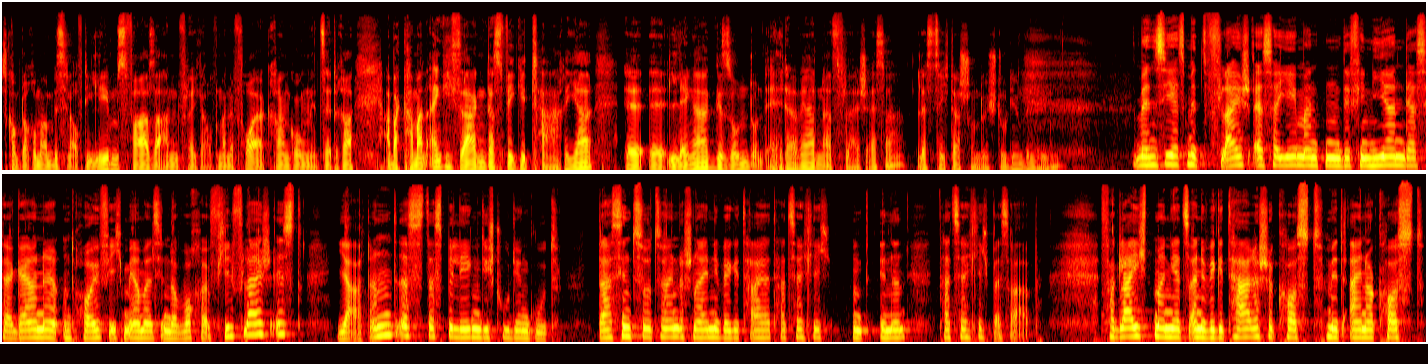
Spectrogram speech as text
Es kommt auch immer ein bisschen auf die Lebensphase an, vielleicht auch auf meine Vorerkrankungen etc. Aber kann man eigentlich sagen, dass Vegetarier äh, äh, länger gesund und älter werden als Fleischesser? Lässt sich das schon durch Studien belegen? Wenn Sie jetzt mit Fleischesser jemanden definieren, der sehr gerne und häufig mehrmals in der Woche viel Fleisch isst, ja, dann das, das belegen die Studien gut. Da sind sozusagen, da schneiden die Vegetarier tatsächlich und innen tatsächlich besser ab. Vergleicht man jetzt eine vegetarische Kost mit einer Kost,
